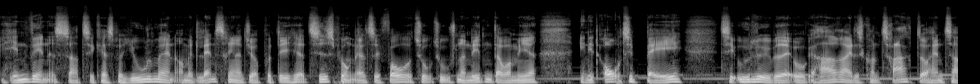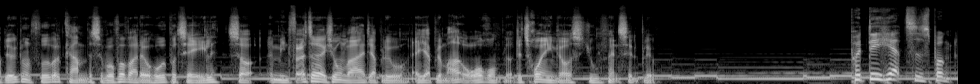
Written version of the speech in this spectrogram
henvende sig til Kasper Julemand om et landstrænerjob på det her tidspunkt, altså i foråret 2019, der var mere end et år tilbage til udløbet af Åke Harreides kontrakt, og han tabte jo ikke nogen fodboldkampe, så hvorfor var det overhovedet på tale? Så min første reaktion var, at jeg blev, at jeg blev meget overrumplet, og det tror jeg egentlig også, Julemand selv blev. På det her tidspunkt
